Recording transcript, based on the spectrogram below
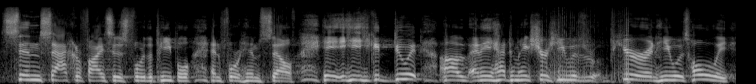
sin sacrifices for the people and for himself. He, he, he could do it, um, and he had to make sure he was pure and he was holy.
